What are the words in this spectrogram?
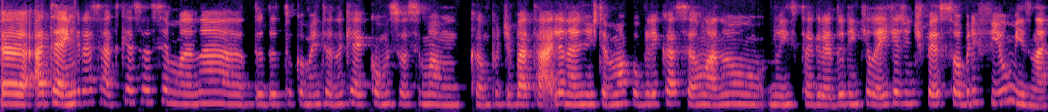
Uh, até é engraçado que essa semana, Duda, tu comentando que é como se fosse uma, um campo de batalha, né? A gente teve uma publicação lá no, no Instagram do Linkley que a gente fez sobre filmes, né?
